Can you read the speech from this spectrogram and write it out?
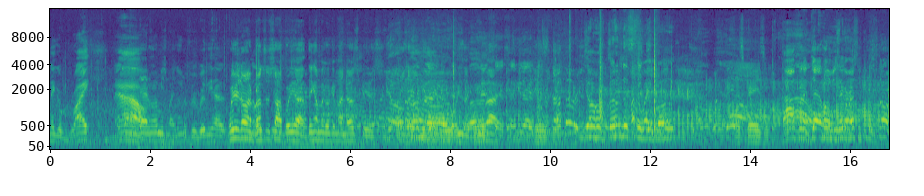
nigga right now. Dead homies, my dude. If it really has. What you doing? nose Brunson shop, where you at? I think I'm gonna go get my nose pierced. I was like, yo, he's like, where you at? Send me that. Yo, film this nigga, bro. That's crazy. All for the dead homies, nigga. Rest in peace, dog.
